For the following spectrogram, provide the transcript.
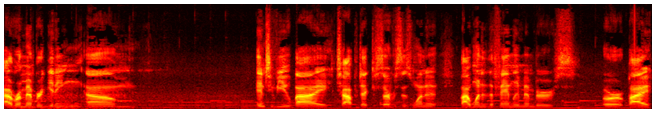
I remember getting um, interviewed by Child Protective Services, one of, by one of the family members, or by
